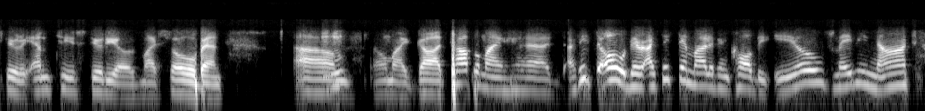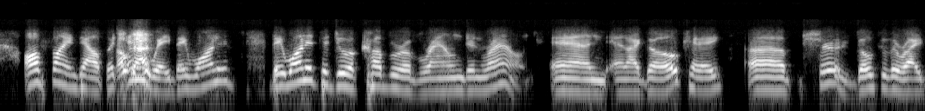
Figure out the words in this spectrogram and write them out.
studio, MT Studios, my solo band. Um, Oh my God, top of my head, I think. Oh, they I think they might have been called the Eels, maybe not. I'll find out. But Okay. anyway, they wanted they wanted to do a cover of Round and Round, and and I go okay. Uh, sure, go through the right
